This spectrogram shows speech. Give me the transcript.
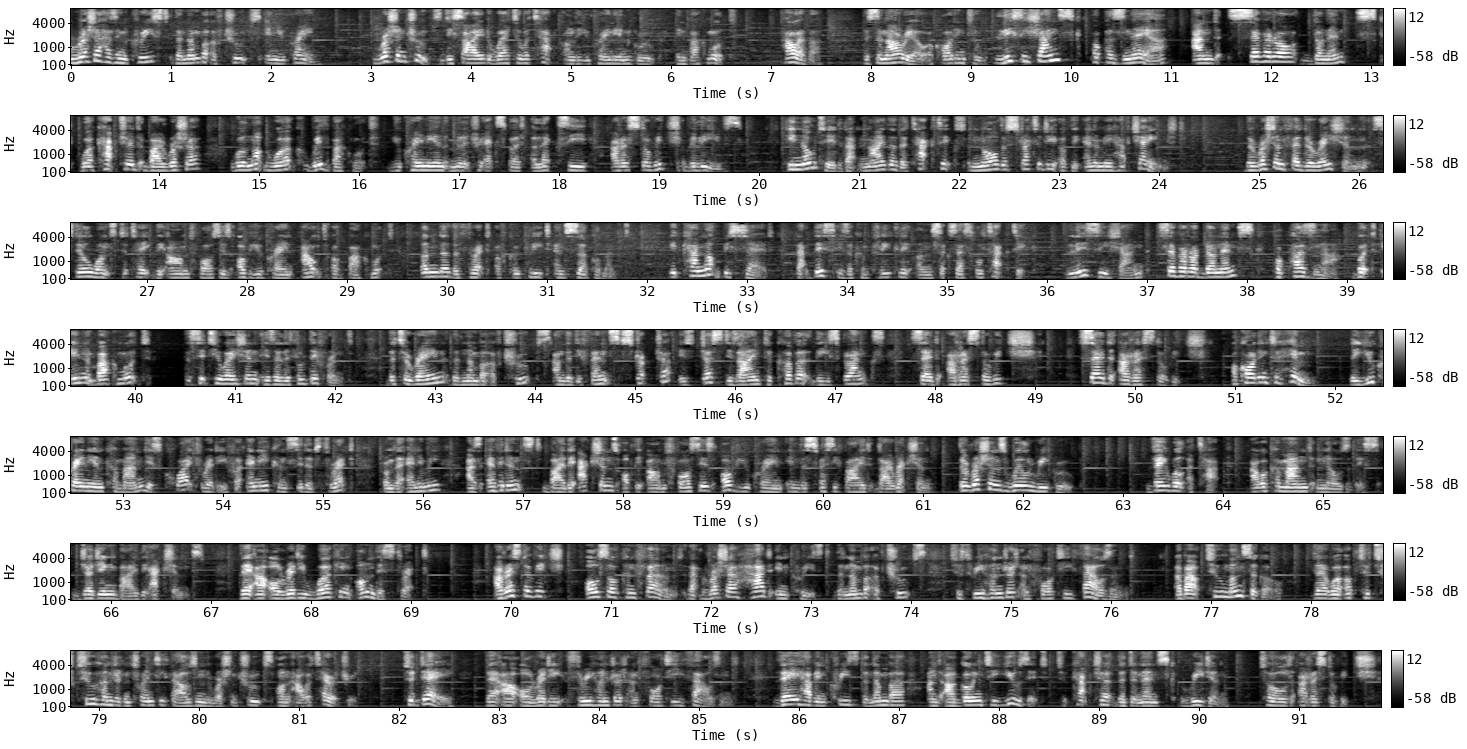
Russia has increased the number of troops in Ukraine. Russian troops decide where to attack on the Ukrainian group in Bakhmut. However, the scenario, according to Lysychansk, Popasnaya, and Severodonetsk were captured by Russia will not work with Bakhmut, Ukrainian military expert Alexei Arestovich believes. He noted that neither the tactics nor the strategy of the enemy have changed. The Russian Federation still wants to take the armed forces of Ukraine out of Bakhmut under the threat of complete encirclement. It cannot be said that this is a completely unsuccessful tactic. Lysychansk, Severodonetsk, Popasna, but in Bakhmut, the situation is a little different. The terrain, the number of troops, and the defense structure is just designed to cover these flanks, said Arestovich. Said Arestovich. According to him, the Ukrainian command is quite ready for any considered threat from the enemy, as evidenced by the actions of the armed forces of Ukraine in the specified direction. The Russians will regroup. They will attack. Our command knows this, judging by the actions. They are already working on this threat. Arestovich also confirmed that Russia had increased the number of troops to 340,000. About two months ago, there were up to 220,000 Russian troops on our territory. Today, there are already 340,000. They have increased the number and are going to use it to capture the Donetsk region, told Arestovich.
